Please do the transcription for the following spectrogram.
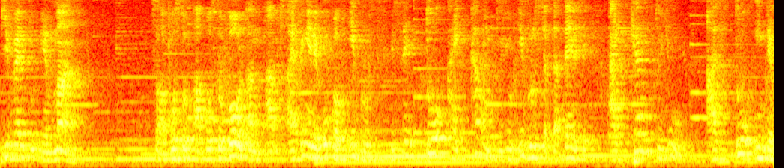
given to a man. So Apostle, Apostle Paul, um, um, I think in the book of Hebrews, he said, though I come to you, Hebrews chapter 10, he said, I came to you as though in the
